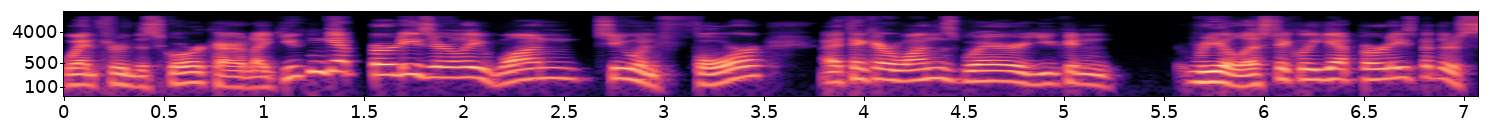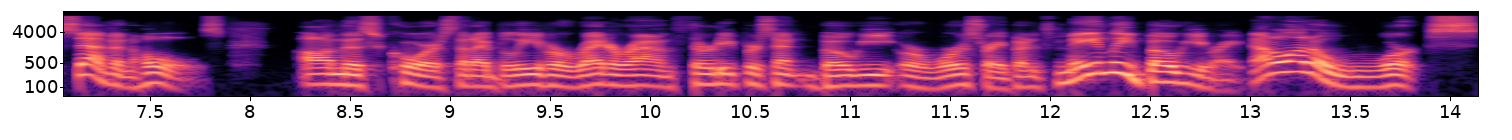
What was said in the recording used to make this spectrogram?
went through the scorecard, like you can get birdies early, one, two, and four, I think are ones where you can realistically get birdies, but there's seven holes on this course that I believe are right around 30% bogey or worse rate, but it's mainly bogey rate, not a lot of worse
